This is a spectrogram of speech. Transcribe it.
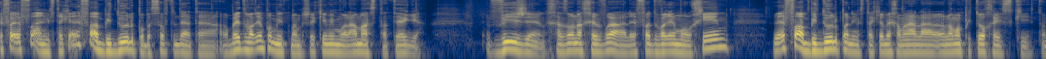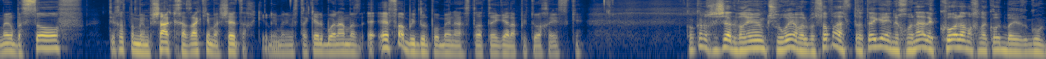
איפה איפה אני מסתכל איפה הבידול פה בסוף אתה יודע אתה הרבה דברים פה מתממשקים עם עולם האסטרטגיה. vision חזון החברה לאיפה הדברים הולכים ואיפה הבידול פה אני מסתכל בכוונה על עולם הפיתוח העסקי. אתה אומר בסוף צריך להיות פה ממשק חזק עם השטח כאילו אם אני מסתכל בעולם הזה איפה הבידול פה בין האסטרטגיה לפיתוח העסקי. קודם כל אני חושב שהדברים הם קשורים אבל בסוף האסטרטגיה היא נכונה לכל המחלקות בארגון.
